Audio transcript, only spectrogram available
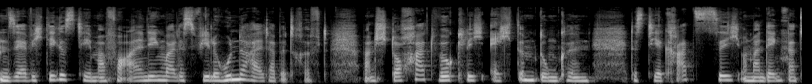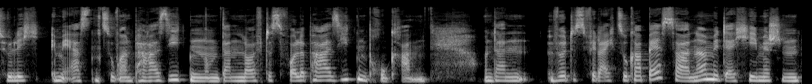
ein sehr wichtiges Thema, vor allen Dingen, weil es viele Hundehalter betrifft. Man stochert wirklich echt im Dunkeln. Das Tier kratzt sich und man denkt natürlich im ersten Zug an Parasiten und dann läuft das volle Parasitenprogramm. Und dann wird es vielleicht sogar besser ne, mit der chemischen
